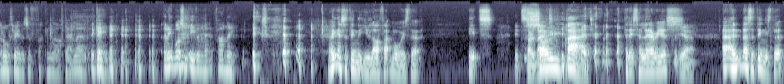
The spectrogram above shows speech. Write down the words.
and all three of us have fucking laughed out loud again, and it wasn't even that funny. I think that's the thing that you laugh at more is that it's It's so bad. bad that it's hilarious. Yeah. And that's the thing is that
